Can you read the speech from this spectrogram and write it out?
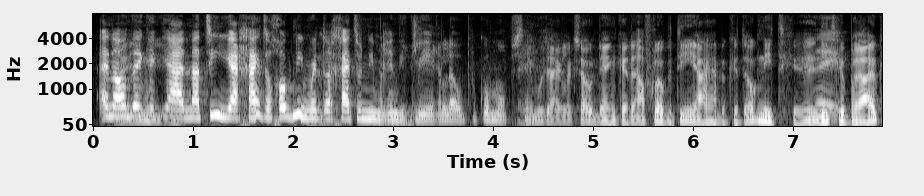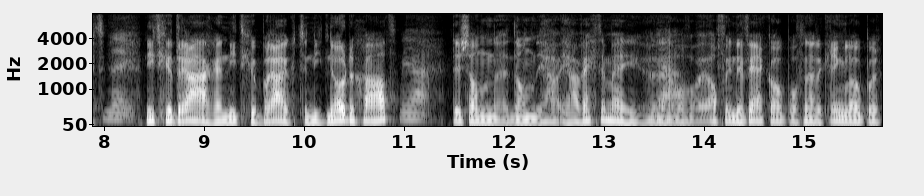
En dan denk moet- ik, ja, na tien jaar ga je toch ook niet meer, dan ga je toch niet meer in die kleren lopen. Kom op, Ja, zeg. je moet eigenlijk zo denken. De afgelopen tien jaar heb ik het ook niet, ge- Nee. niet gebruikt. Nee. Niet gedragen, niet gebruikt, niet nodig gehad. Ja. Dus dan, dan ja, ja, weg ermee. Eh, of, of in de verkoop of naar de kringloper.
